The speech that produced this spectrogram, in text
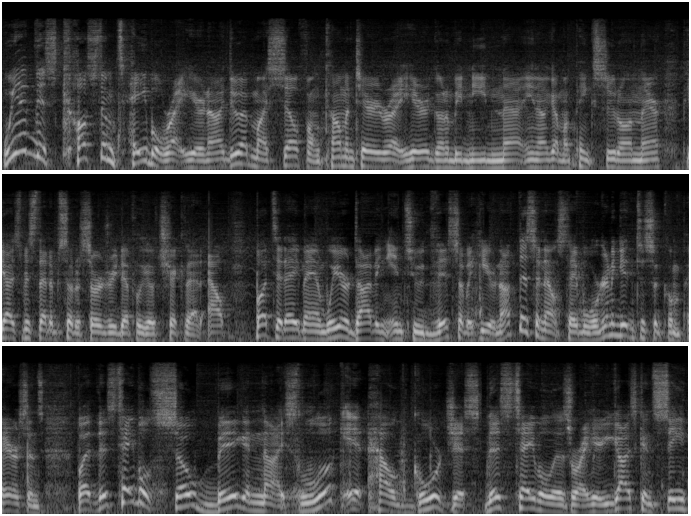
we have this custom table right here. Now, I do have my cell phone commentary right here. Going to be needing that. You know, I got my pink suit on there. If you guys missed that episode of Surgery, definitely go check that out. But today, man, we are diving into this over here. Not this announce table. We're going to get into some comparisons, but this table is so big and nice. Look at how gorgeous this table is right here. You guys can see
